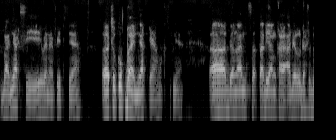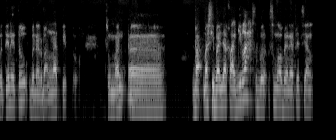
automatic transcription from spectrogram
banyak sih benefitsnya. Eh, cukup banyak ya maksudnya. Eh, dengan tadi yang kayak Adel udah sebutin itu benar banget gitu. Cuman ba- masih banyak lagi lah semua benefits yang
